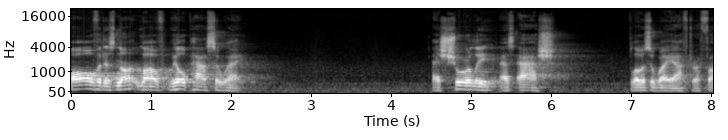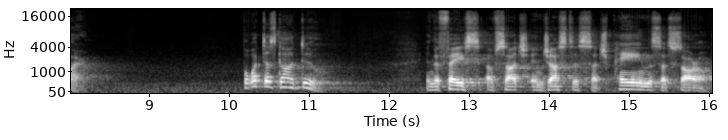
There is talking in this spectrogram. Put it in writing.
All that is not love will pass away as surely as ash blows away after a fire. But what does God do? in the face of such injustice, such pain, such sorrow?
